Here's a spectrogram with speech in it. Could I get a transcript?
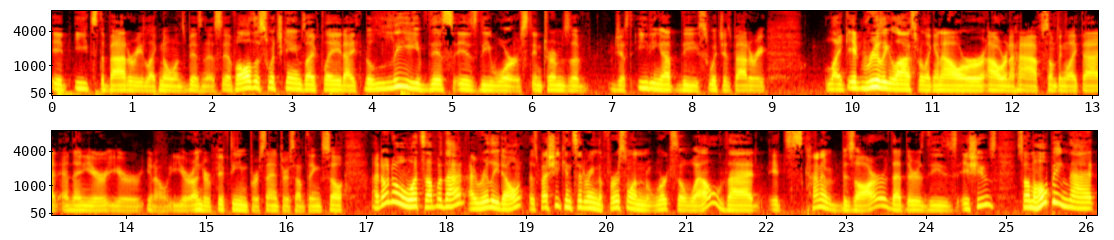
it eats the battery like no one's business. Of all the Switch games I've played, I believe this is the worst in terms of just eating up the Switch's battery like it really lasts for like an hour, hour and a half, something like that, and then you're you're you know you're under fifteen percent or something. So I don't know what's up with that. I really don't, especially considering the first one worked so well that it's kind of bizarre that there's these issues. So I'm hoping that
